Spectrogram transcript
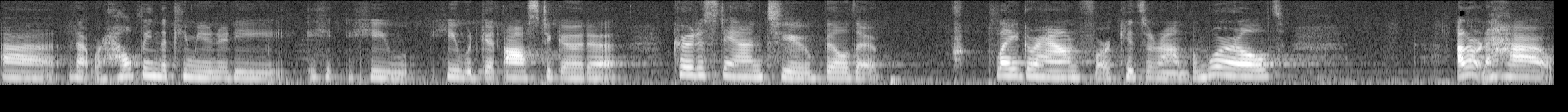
uh, that were helping the community. He, he, he would get asked to go to Kurdistan to build a playground for kids around the world. I don't know how,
